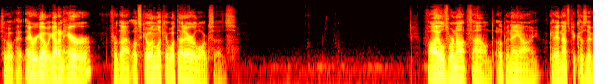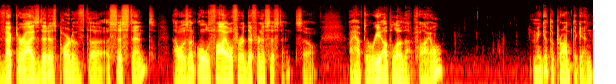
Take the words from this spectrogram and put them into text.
So eh, there we go. We got an error for that. Let's go and look at what that error log says. Files were not found, OpenAI. Okay, and that's because they vectorized it as part of the assistant that was an old file for a different assistant. So I have to re-upload that file. Let me get the prompt again.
